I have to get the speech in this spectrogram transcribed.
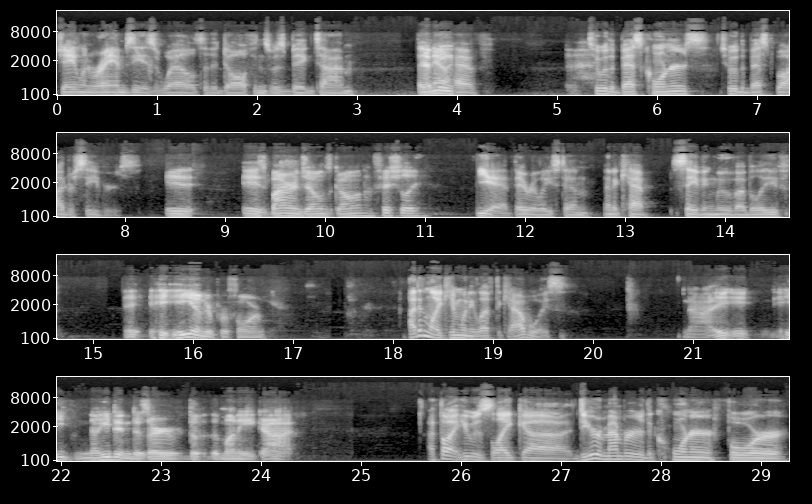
Jalen Ramsey as well to the Dolphins was big time. They That now mean- have two of the best corners, two of the best wide receivers. Is, is Byron Jones gone officially? Yeah, they released him in a cap saving move, I believe. He, he he underperformed. I didn't like him when he left the Cowboys. Nah, he, he he no, he didn't deserve the, the money he got. I thought he was like uh do you remember the corner for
